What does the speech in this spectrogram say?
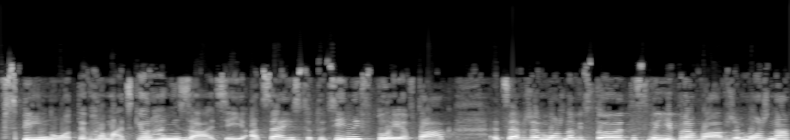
в спільноти, в громадські організації, а це інституційний вплив, так це вже можна відстоювати свої права, вже можна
